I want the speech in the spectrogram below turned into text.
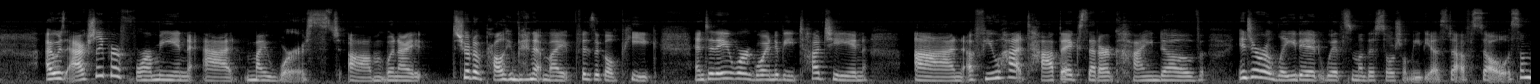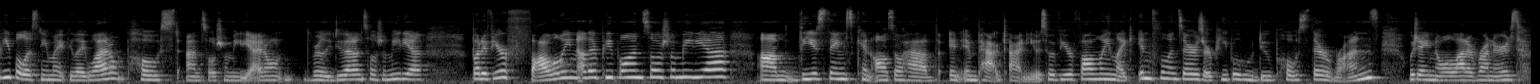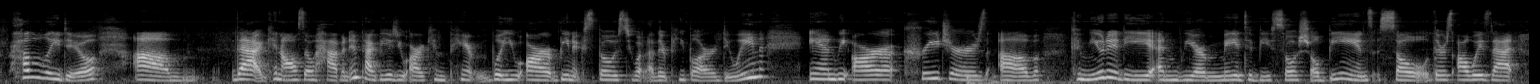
I was actually performing at my worst um, when I should have probably been at my physical peak. And today we're going to be touching on a few hot topics that are kind of interrelated with some of the social media stuff. So, some people listening might be like, well, I don't post on social media. I don't really do that on social media. But if you're following other people on social media, um, these things can also have an impact on you. So if you're following like influencers or people who do post their runs, which I know a lot of runners probably do, um, that can also have an impact because you are compare well you are being exposed to what other people are doing and we are creatures of community and we are made to be social beings so there's always that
